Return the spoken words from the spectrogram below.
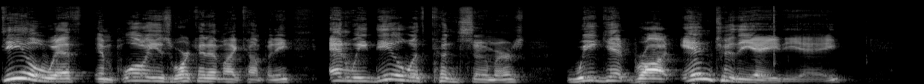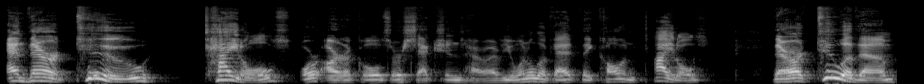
deal with employees working at my company and we deal with consumers, we get brought into the ADA, and there are two titles or articles or sections, however you want to look at it, they call them titles. There are two of them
